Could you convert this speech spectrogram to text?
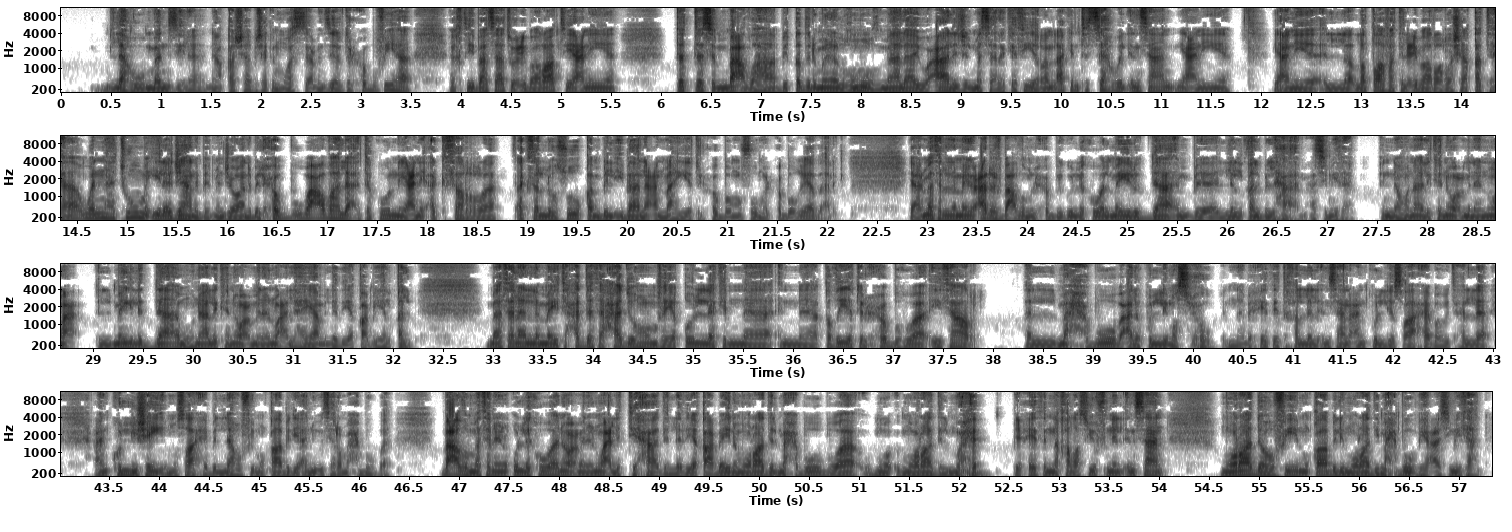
له منزلة ناقشها بشكل موسع منزلة الحب وفيها اقتباسات وعبارات يعني تتسم بعضها بقدر من الغموض ما لا يعالج المسألة كثيرا لكن تستهوي الإنسان يعني يعني لطافة العبارة رشاقتها وأنها توم إلى جانب من جوانب الحب وبعضها لا تكون يعني أكثر أكثر لصوقا بالإبانة عن ماهية الحب ومفهوم الحب وغير ذلك. يعني مثلا لما يعرف بعضهم الحب يقول لك هو الميل الدائم للقلب الهائم على سبيل المثال إن هنالك نوع من أنواع الميل الدائم وهنالك نوع من أنواع الهيام الذي يقع به القلب. مثلا لما يتحدث أحدهم فيقول لك ان إن قضية الحب هو إيثار المحبوب على كل مصحوب إن بحيث يتخلى الإنسان عن كل صاحب أو يتخلى عن كل شيء مصاحب له في مقابل أن يؤثر محبوبه. بعضهم مثلا يقول لك هو نوع من أنواع الاتحاد الذي يقع بين مراد المحبوب ومراد المحب بحيث انه خلاص يفني الإنسان مراده في مقابل مراد محبوبه على سبيل المثال.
